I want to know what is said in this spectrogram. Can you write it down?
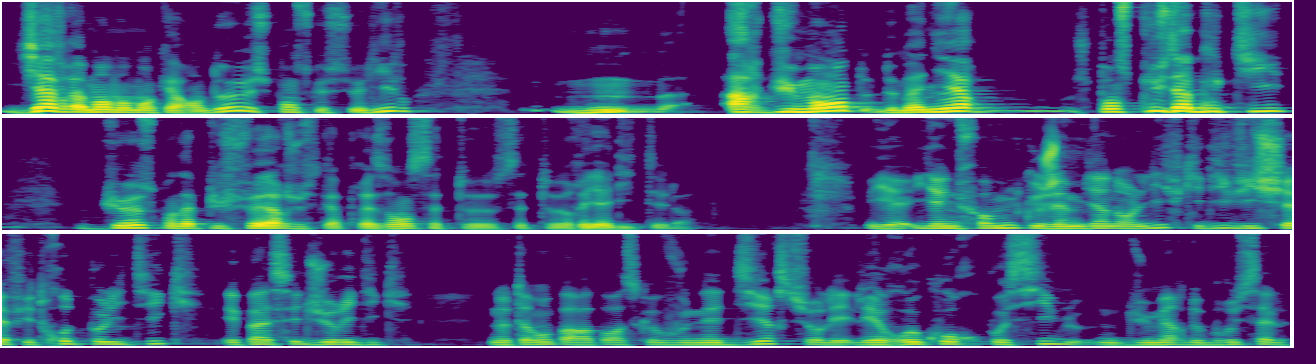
Il y a vraiment un moment 42, et je pense que ce livre argumente de manière je pense, plus abouti que ce qu'on a pu faire jusqu'à présent, cette, cette réalité-là. Il y, a une formule que j'aime bien dans le livre qui dit Vichy a fait trop de politique et pas assez de juridique, notamment par rapport à ce que vous venez de dire sur les, recours possibles du maire de Bruxelles,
